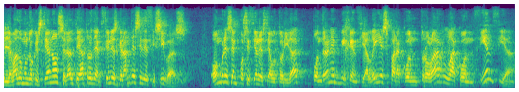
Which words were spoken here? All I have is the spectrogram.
El llamado mundo cristiano será el teatro de acciones grandes y decisivas. Hombres en posiciones de autoridad pondrán en vigencia leyes para controlar la conciencia,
